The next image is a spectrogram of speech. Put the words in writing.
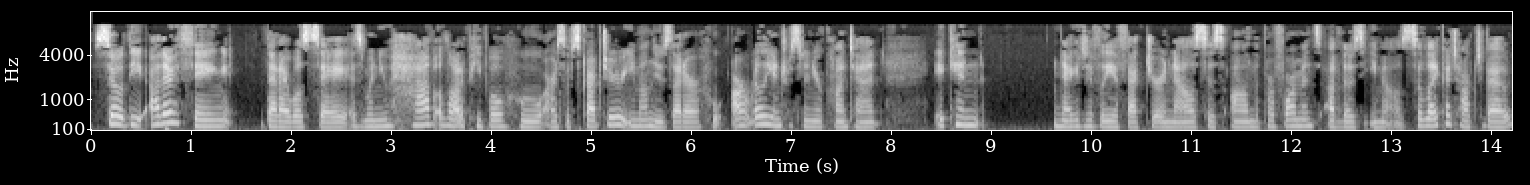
So the other thing that I will say is when you have a lot of people who are subscribed to your email newsletter who aren't really interested in your content, it can negatively affect your analysis on the performance of those emails. So like I talked about,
